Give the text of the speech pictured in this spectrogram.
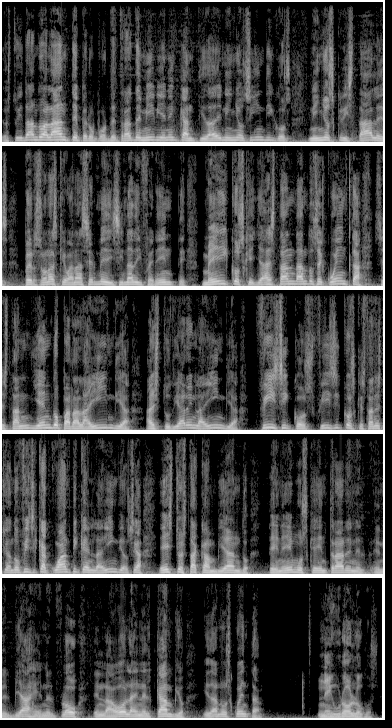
Yo estoy dando adelante, pero por detrás de mí vienen cantidad de niños índigos, niños cristales, personas que van a hacer medicina diferente, médicos que ya están dándose cuenta, se están yendo para la India a estudiar en la India, físicos, físicos que están estudiando física cuántica en la India. O sea, esto está cambiando. Tenemos que entrar en el, en el viaje, en el flow, en la ola, en el cambio y darnos cuenta neurólogos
